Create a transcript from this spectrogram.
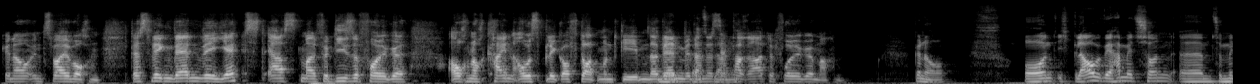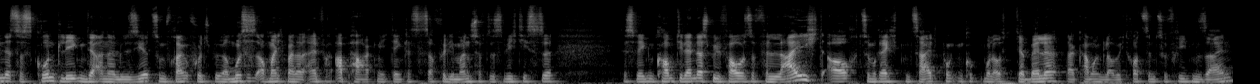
Genau, in zwei Wochen. Deswegen werden wir jetzt erstmal für diese Folge auch noch keinen Ausblick auf Dortmund geben. Da werden wir dann eine klar nicht. separate Folge machen. Genau. Und ich glaube, wir haben jetzt schon ähm, zumindest das Grundlegende analysiert zum Frankfurt-Spiel. Man muss es auch manchmal dann einfach abhaken. Ich denke, das ist auch für die Mannschaft das Wichtigste. Deswegen kommt die Länderspielpause vielleicht auch zum rechten Zeitpunkt. Und guckt mal auf die Tabelle. Da kann man, glaube ich, trotzdem zufrieden sein.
